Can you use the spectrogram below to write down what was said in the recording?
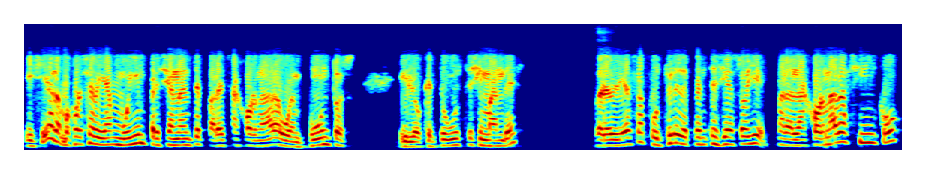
y sí, a lo mejor se veía muy impresionante para esa jornada o en puntos y lo que tú gustes y mandes, pero veías a futuro y de repente decías, oye, para la jornada 5,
